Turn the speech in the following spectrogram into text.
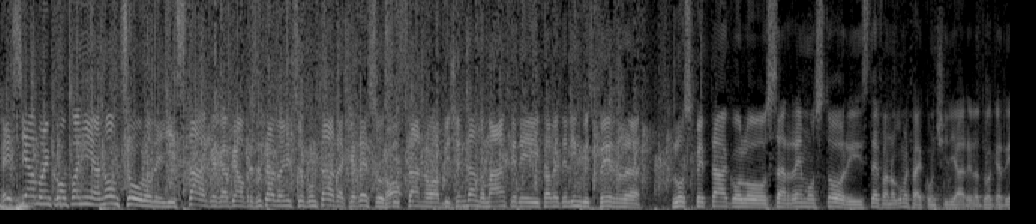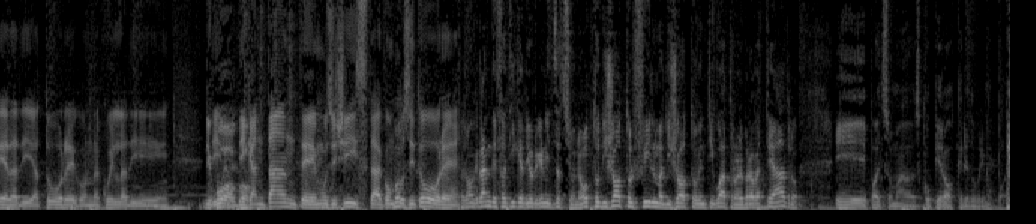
E siamo in compagnia non solo degli stag che abbiamo presentato all'inizio puntata e che adesso si stanno avvicendando, ma anche dei favete linguis per lo spettacolo Sanremo Story. Stefano, come fai a conciliare la tua carriera di attore con quella di, Di cuoco. di cantante, musicista, compositore? Facciamo grande fatica di organizzazione. 8-18 il film, 18-24 le prove a teatro. E poi insomma scoppierò credo prima o poi.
